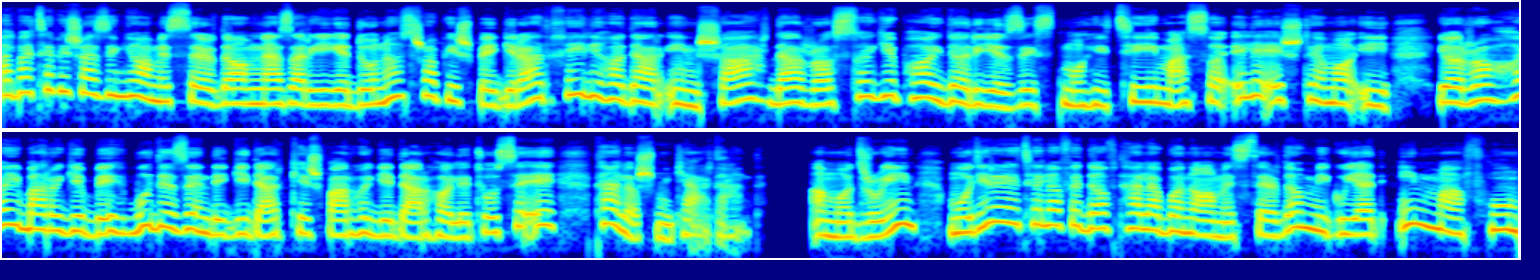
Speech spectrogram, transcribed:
البته پیش از اینکه آمستردام نظریه دونات را پیش بگیرد خیلی ها در این شهر در راستای پایداری زیست محیطی، مسائل اجتماعی یا راههایی برای بهبود زندگی در کشورهای در حال توسعه تلاش می کردند. اما دروین مدیر اطلاف داوطلبان آمستردام می‌گوید این مفهوم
